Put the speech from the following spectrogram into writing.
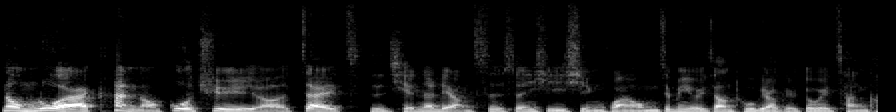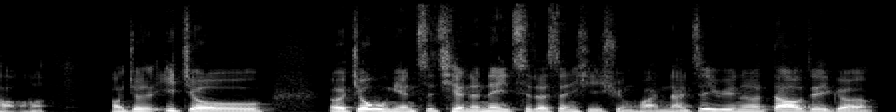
那我们如果来看呢，过去啊，在此前的两次升息循环，我们这边有一张图表给各位参考哈。好，就是一九呃九五年之前的那一次的升息循环，乃至于呢到这个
